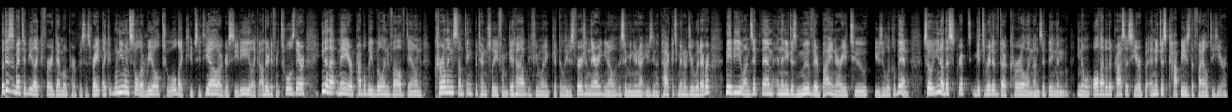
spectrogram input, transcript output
but this is meant to be like for demo purposes, right? Like when you install a real tool like kubectl, Argo CD, like other different tools there, you know, that may or probably will involve down curling something potentially from GitHub if you want to get the latest version there, you know, assuming you're not using the package manager, whatever. Maybe you unzip them and then you just move their binary to user local bin. So, you know, this script gets rid of the curl and unzipping and, you know, all that other process here, but and it just copies the file to here.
